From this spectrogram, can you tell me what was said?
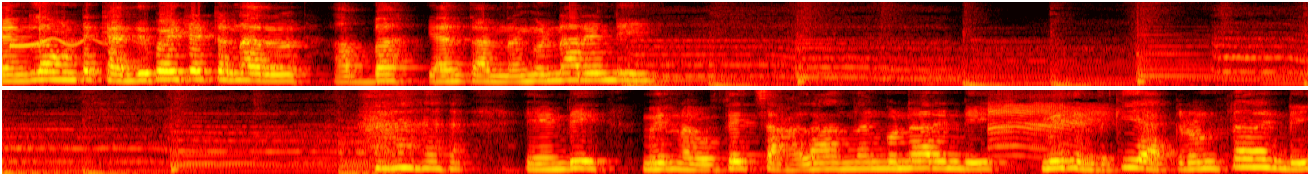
ఎండలో ఉంటే కందిపోయేటట్టున్నారు. అబ్బా ఎంత అందంగా ఉన్నారండి. ఏంటి మీరు నవ్వుతే చాలా అందంగా ఉన్నారండి. మీరు ఇంతకీ ఎక్కడ ఉంటున్నారండి?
